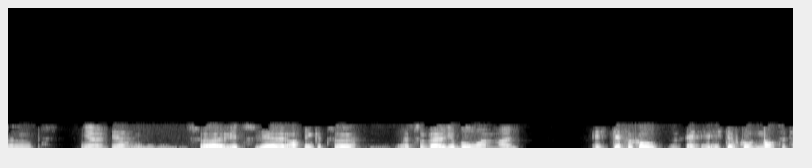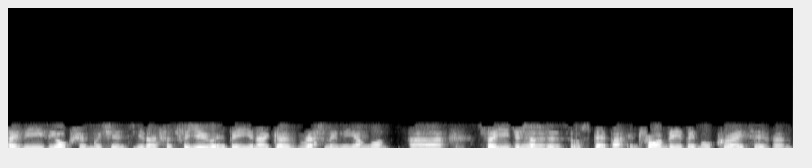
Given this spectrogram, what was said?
and, you know, Yeah. so it's yeah, I think it's a it's a valuable one, mate. It's difficult. It's difficult not to take the easy option, which is, you know, for, for you it'd be, you know, go wrestling the young one. Uh, so you just have to sort of step back and try and be a bit more creative and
